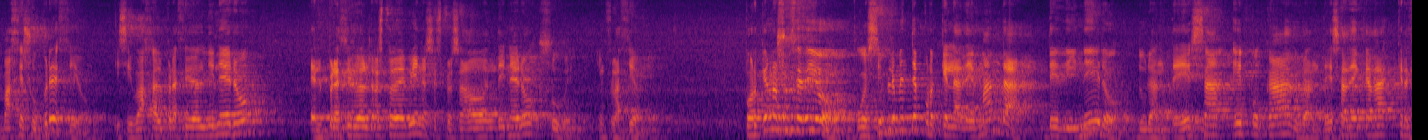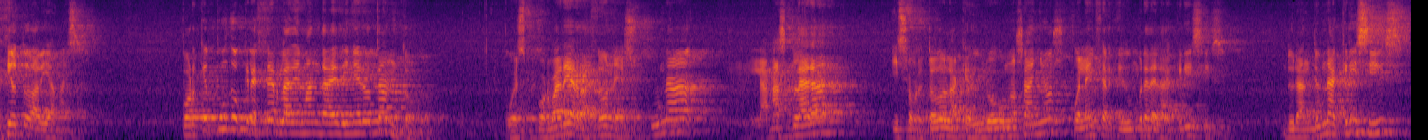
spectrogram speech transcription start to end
baje su precio. Y si baja el precio del dinero, el precio del resto de bienes expresado en dinero sube, inflación. ¿Por qué no sucedió? Pues simplemente porque la demanda de dinero durante esa época, durante esa década, creció todavía más. ¿Por qué pudo crecer la demanda de dinero tanto? Pues por varias razones. Una, la más clara y sobre todo la que duró unos años, fue la incertidumbre de la crisis. Durante una crisis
